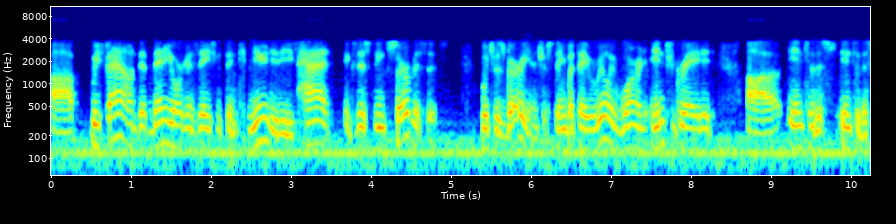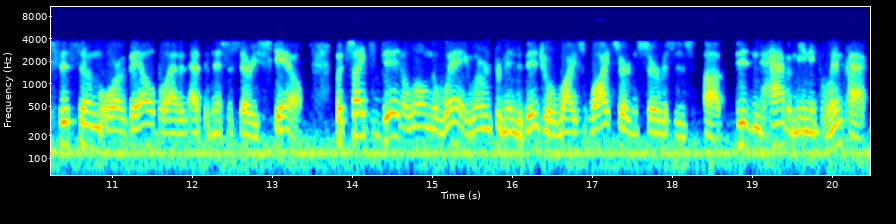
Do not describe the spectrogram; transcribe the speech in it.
Uh, we found that many organizations and communities had existing services, which was very interesting, but they really weren't integrated uh, into the into the system or available at, a, at the necessary scale. But sites did along the way learn from individual why why certain services uh, didn't have a meaningful impact,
